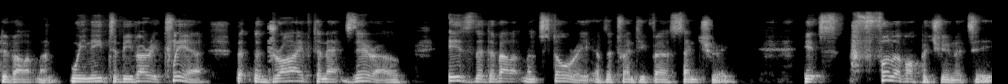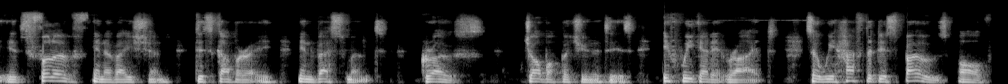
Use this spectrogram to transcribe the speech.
development. We need to be very clear that the drive to net zero is the development story of the 21st century. It's full of opportunity. It's full of innovation, discovery, investment, growth, job opportunities if we get it right. So we have to dispose of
